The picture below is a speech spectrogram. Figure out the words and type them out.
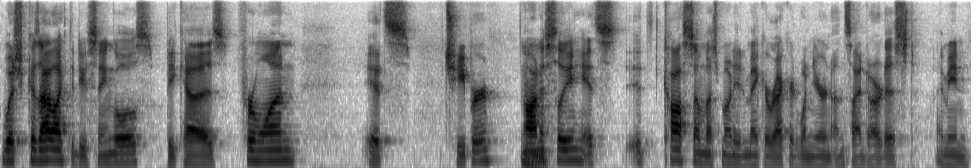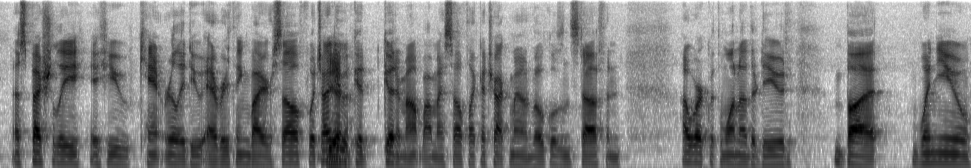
which because I like to do singles because for one, it's cheaper. Mm-hmm. Honestly, it's it costs so much money to make a record when you're an unsigned artist. I mean, especially if you can't really do everything by yourself, which I Yeah. do a good good amount by myself. Like I track my own vocals and stuff, and I work with one other dude. But when you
